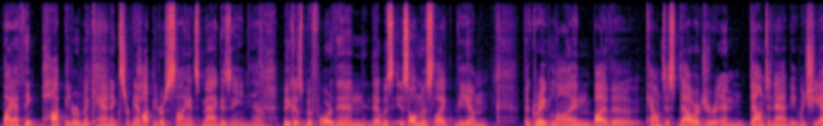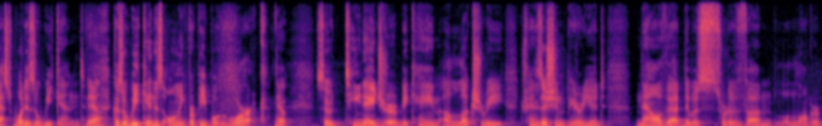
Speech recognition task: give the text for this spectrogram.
by I think Popular Mechanics or Yep. Popular Science magazine. Yeah. Because before then, that was it's almost like the um, the great line by the Countess Dowager in Downton Abbey when she asked, "What is a weekend?" Yeah. Because a weekend is only for people who work. Yep. So teenager became a luxury transition period now that there was sort of um, longer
